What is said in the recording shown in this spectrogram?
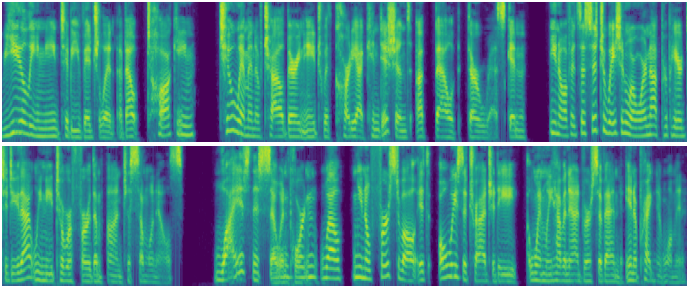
really need to be vigilant about talking to women of childbearing age with cardiac conditions about their risk. And you know, if it's a situation where we're not prepared to do that, we need to refer them on to someone else. Why is this so important? Well, you know, first of all, it's always a tragedy when we have an adverse event in a pregnant woman,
